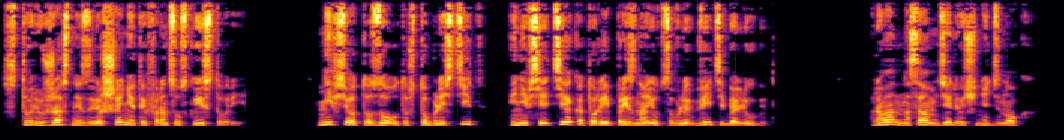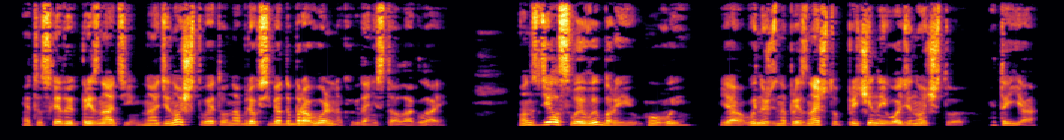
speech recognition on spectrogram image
Столь ужасное завершение этой французской истории. Не все то золото, что блестит, и не все те, которые признаются в любви, тебя любят. Роман на самом деле очень одинок, это следует признать, и на одиночество это он обрек себя добровольно, когда не стало Аглай. Он сделал свой выбор, и, увы, я вынуждена признать, что причина его одиночества – это я.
